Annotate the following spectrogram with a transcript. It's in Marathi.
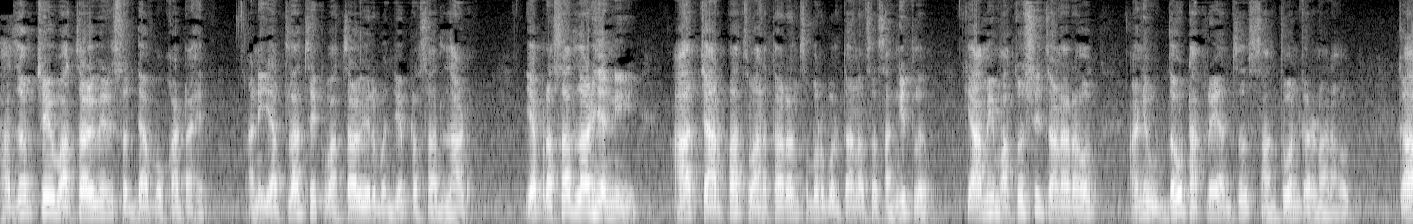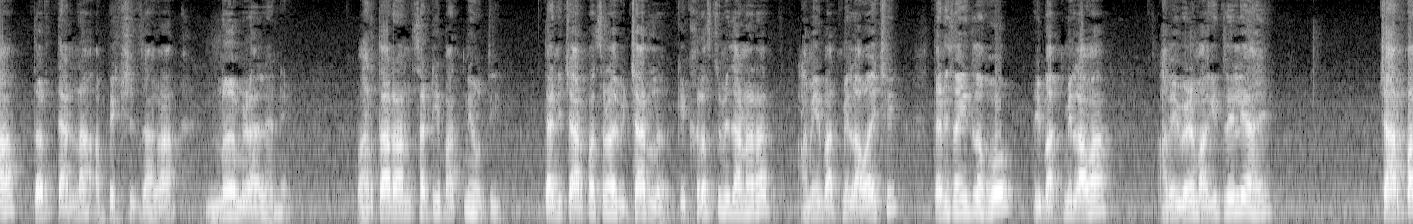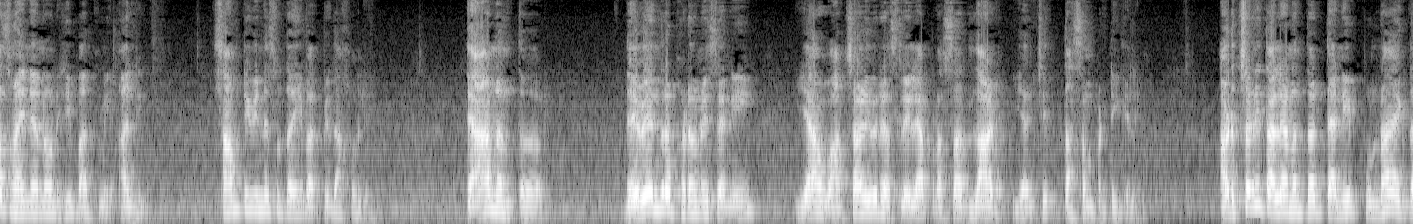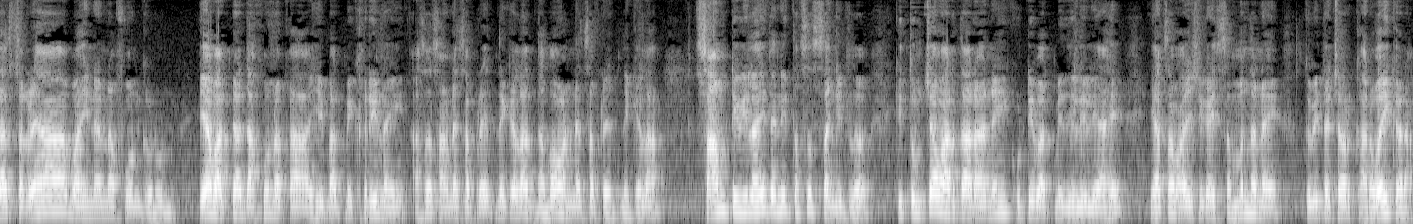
भाजपचे वाचाळवीर सध्या बोकाट आहेत. आणि यातलाच एक वाचाळवीर म्हणजे प्रसाद लाड. या प्रसाद लाड यांनी आज चार पाच वार्ताहरांसमोर बोलताना असं सांगितलं की आम्ही मातोश्रीत जाणार आहोत आणि उद्धव ठाकरे यांचं सांत्वन करणार आहोत. का? तर त्यांना अपेक्षित जागा न मिळाल्याने. वार्ताहरांसाठी बातमी होती. त्यांनी चार पाच वेळा विचारलं की खरंच तुम्ही जाणार आहात? आम्ही बातमी लावायची? त्यांनी सांगितलं हो ही बातमी लावा. आम्ही वेळ मागितलेली आहे. चार पाच महिन्यांवर ही बातमी आली. साम टी व्हीने सुद्धा ही बातमी दाखवली. त्यानंतर देवेंद्र फडणवीस यांनी या वाचाळीवर असलेल्या प्रसाद लाड यांची तासमपट्टी केली. अडचणीत आल्यानंतर त्यांनी पुन्हा एकदा सगळ्या वाहिन्यांना फोन करून या बातम्या दाखवू नका ही बातमी खरी नाही असं सांगण्याचा प्रयत्न केला दबाव आणण्याचा प्रयत्न केला. साम टीव्हीलाही त्यांनी तसंच सांगितलं की तुमच्या वार्ताहराने ही खोटी बातमी दिलेली आहे याचा माझ्याशी काही संबंध नाही तुम्ही त्याच्यावर कारवाई करा.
